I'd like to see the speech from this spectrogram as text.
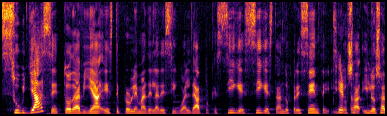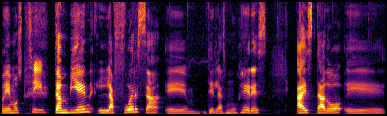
subyace todavía este problema de la desigualdad, porque sigue, sigue estando presente y lo, y lo, sabemos, también la fuerza de las mujeres ha estado eh,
